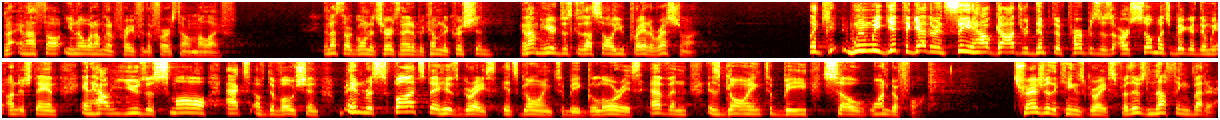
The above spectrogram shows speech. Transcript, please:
And I, and I thought, you know what, I'm going to pray for the first time in my life. Then I started going to church and I ended up becoming a Christian. And I'm here just because I saw you pray at a restaurant. Like when we get together and see how God's redemptive purposes are so much bigger than we understand and how He uses small acts of devotion in response to His grace, it's going to be glorious. Heaven is going to be so wonderful. Treasure the King's grace, for there's nothing better.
